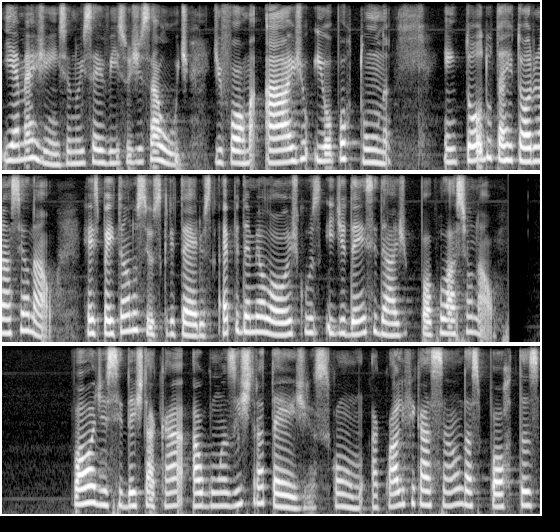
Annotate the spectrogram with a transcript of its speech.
e emergência nos serviços de saúde, de forma ágil e oportuna em todo o território nacional, respeitando-se os critérios epidemiológicos e de densidade populacional. Pode-se destacar algumas estratégias, como a qualificação das portas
